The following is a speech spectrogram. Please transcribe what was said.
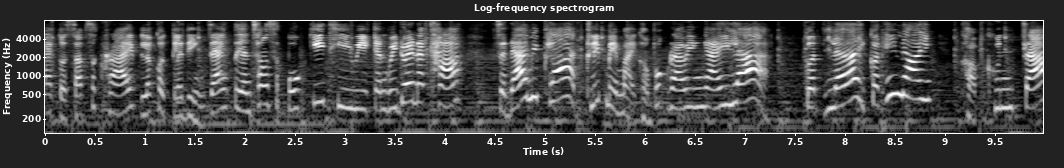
ร์ กด Subscribe และกดกระดิ่งแจ้งเตือนช่อง Spooky TV กันไว้ด้วยนะคะ จะได้ไม่พลาดคลิปใหม่ๆของพวกเรายังไงล่ะ กดเลย กดให้หน่อย ขอบคุณจ้า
